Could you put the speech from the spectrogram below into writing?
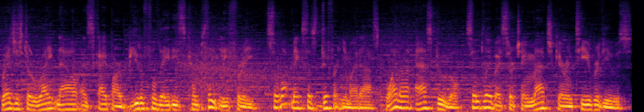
Register right now and Skype our beautiful ladies completely free. So what makes us different, you might ask? Why not ask Google simply by searching Match Guarantee Reviews?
